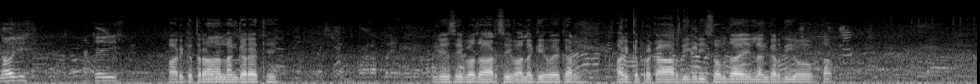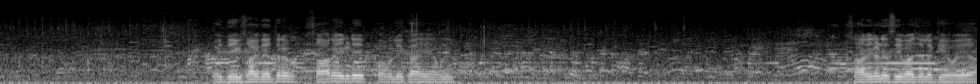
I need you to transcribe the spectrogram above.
ਲਓ ਜੀ ਅੱਛਾ ਜੀ। ਹਰ ਇੱਕ ਤਰ੍ਹਾਂ ਦਾ ਲੰਗਰ ਹੈ ਇੱਥੇ। ਜਿਹੜੇ ਸੇਵਾਦਾਰ ਸੇਵਾ ਲੱਗੇ ਹੋਏ ਕਰਨ ਹਰ ਇੱਕ ਪ੍ਰਕਾਰ ਦੀ ਜਿਹੜੀ ਸੁਵਿਧਾ ਹੈ ਲੰਗਰ ਦੀ ਉਹ ਤਾਂ ਕੋਈ ਦੇਖ ਸਕਦੇ ਇੱਧਰ ਸਾਰੇ ਜਿਹੜੇ ਪਬਲਿਕ ਆ ਇਹ ਆਪਣੀ। ਸਾਰੇ ਜਣੇ ਸੇਵਾ 'ਚ ਲੱਗੇ ਹੋਏ ਆ।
